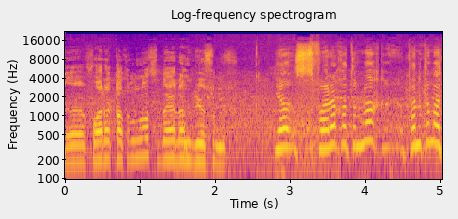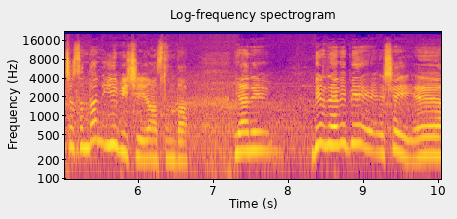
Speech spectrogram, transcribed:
Ee, fuara katılımı nasıl değerlendiriyorsunuz? Ya fuara katılmak tanıtım açısından iyi bir şey aslında. Yani bir nevi bir şey e,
